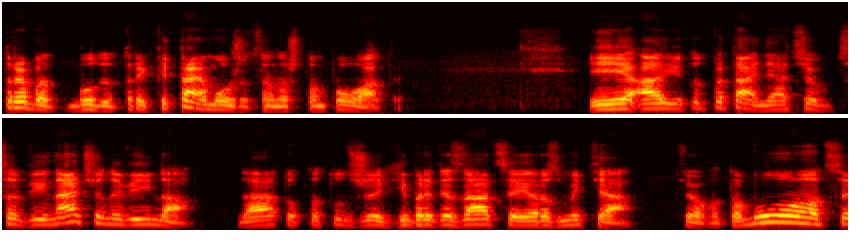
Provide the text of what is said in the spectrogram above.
треба буде три. Китай може це наштампувати. І, а, і тут питання: чи це війна чи не війна? Да? Тобто тут же гібридизація і розмиття цього. Тому це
